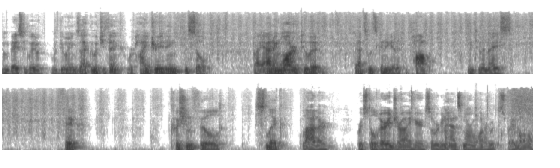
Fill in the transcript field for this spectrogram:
And basically we're doing exactly what you think. We're hydrating the soap. By adding water to it, that's what's gonna get it to pop into a nice, thick, cushion-filled, slick lather. We're still very dry here, so we're gonna add some more water with the spray bottle.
